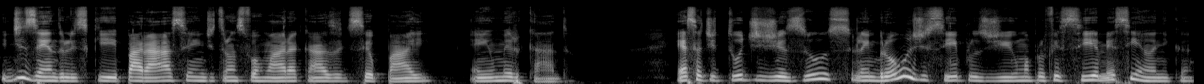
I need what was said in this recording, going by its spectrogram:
e dizendo-lhes que parassem de transformar a casa de seu pai em um mercado. Essa atitude de Jesus lembrou os discípulos de uma profecia messiânica.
